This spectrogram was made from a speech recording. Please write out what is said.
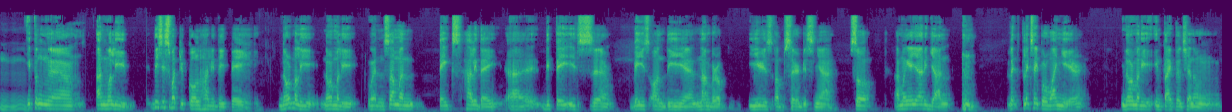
Mm-hmm. Itong uh, annual leave, this is what you call holiday pay. Normally, normally when someone takes holiday, uh, the pay is uh, based on the uh, number of years of service niya. So, ang mangyayari diyan, let, let's say for one year, normally entitled siya nung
